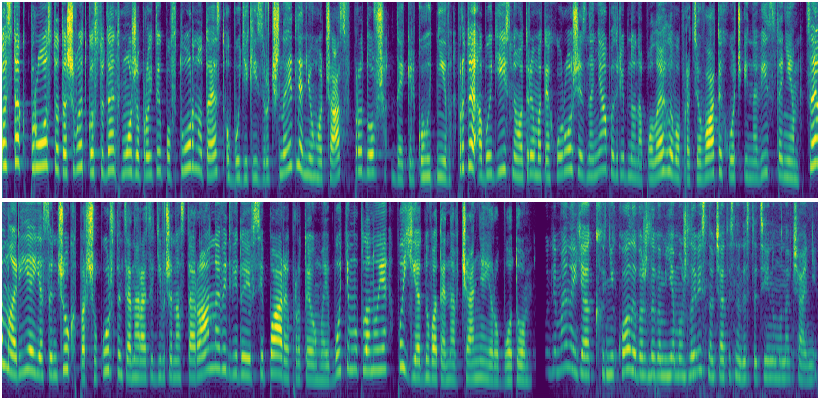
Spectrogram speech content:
Ось так просто та швидко студент може пройти повторно тест у будь-який зручний для нього час впродовж декількох днів. Проте, аби дійсно отримати хороші знання, потрібно наполегливо працювати, хоч і на відстані. Це Марія Ясенчук, першокурсниця. Наразі дівчина старанно відвідує всі пари, проте у майбутньому планує поєднувати навчання і роботу. Для мене як ніколи важливим є можливість навчатись на дистанційному навчанні.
